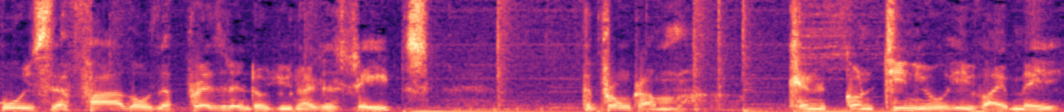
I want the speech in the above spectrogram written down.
who is the father of the President of the United States, the program can continue if I may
